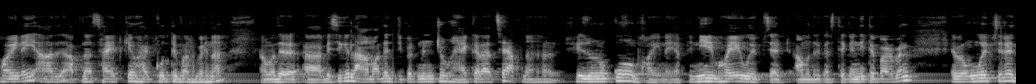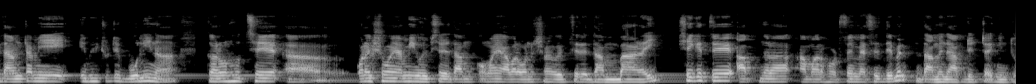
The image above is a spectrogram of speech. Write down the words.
ভয় নেই। আর আপনার সাইট কেউ হ্যাক করতে পারবে না। আমাদের বেসিক্যালি আমাদের ডিপার্টমেন্টেও হ্যাকার আছে। আপনার সেই জন্য কোনো ভয় নেই। আপনি নির্ভয়ে ওয়েবসাইট আমাদের কাছ থেকে নিতে পারবেন। এবং ওয়েবসাইটের দামটা আমি এই ভিডিওতে বলি না। কারণ হচ্ছে অনেক সময় আমি ওয়েবসাইটের দাম কমাই, আবার অনেক সময় ওয়েবসাইটের দাম বাড়াই। সেক্ষেত্রে আপনারা আমার হোয়াটসঅ্যাপে মেসেজ দেবেন। দামের আপডেটটা কিন্তু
